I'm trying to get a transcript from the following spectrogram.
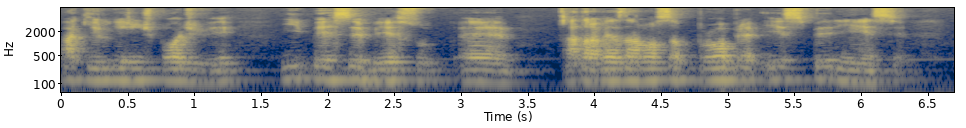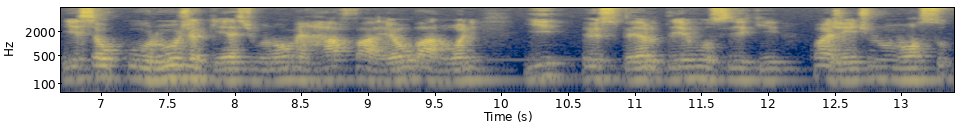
aquilo que a gente pode ver e perceber é, através da nossa própria experiência. Esse é o Coruja Cast, meu nome é Rafael Baroni e eu espero ter você aqui com a gente no nosso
